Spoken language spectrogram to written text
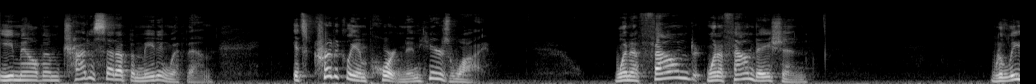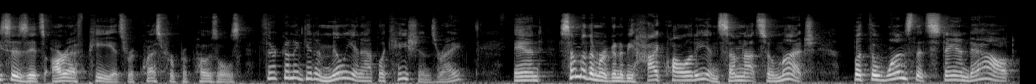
email them, try to set up a meeting with them it's critically important, and here's why. When a, found, when a foundation releases its RFP, its request for proposals, they're going to get a million applications, right? And some of them are going to be high quality and some not so much, but the ones that stand out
